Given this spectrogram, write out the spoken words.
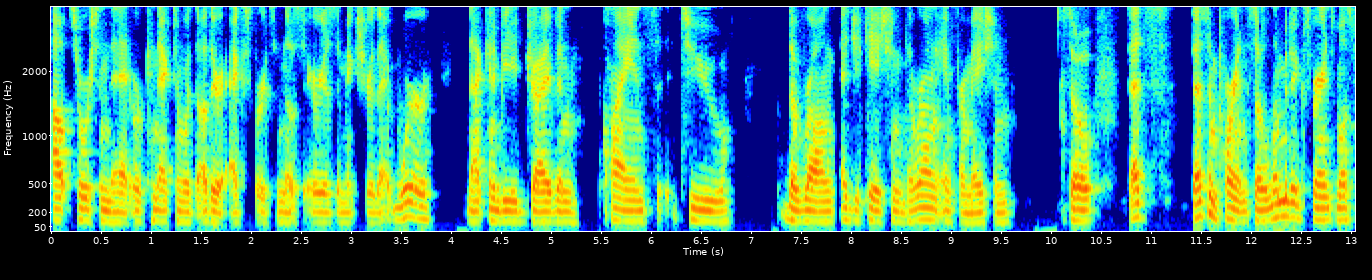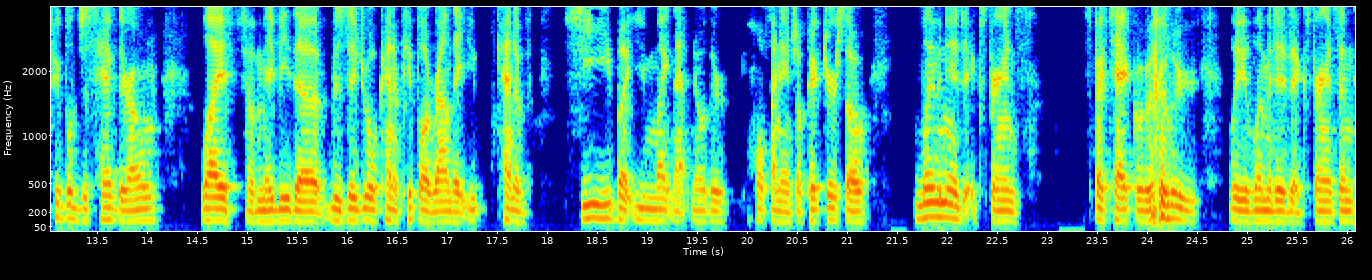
outsourcing that or connecting with other experts in those areas and make sure that we're not going to be driving clients to the wrong education, the wrong information. So that's that's important. So limited experience, most people just have their own life, uh, maybe the residual kind of people around that you kind of see, but you might not know their whole financial picture. So limited experience, spectacularly limited experience. And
